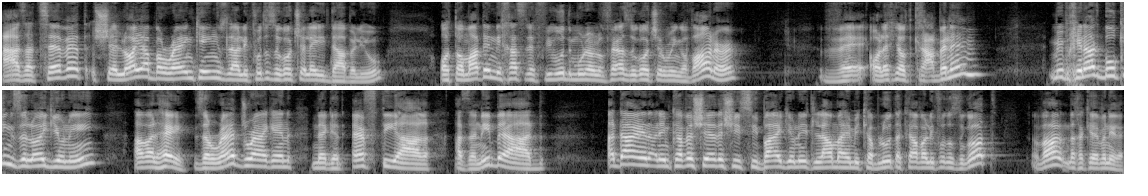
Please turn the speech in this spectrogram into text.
אז הצוות שלא היה ב rankings לאליפות הזוגות של AEW אוטומטית נכנס ל feud מול אלופי הזוגות של רינג אוף אונר והולך להיות קרב ביניהם? מבחינת booking זה לא הגיוני אבל היי, זה רד דרגן נגד FTR אז אני בעד עדיין אני מקווה שיהיה איזושהי סיבה הגיונית למה הם יקבלו את הקרב אליפות הזוגות אבל נחכה ונראה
